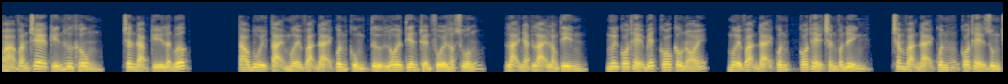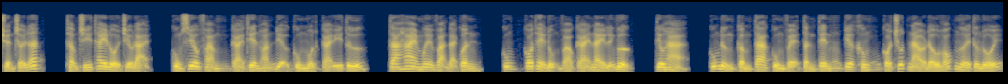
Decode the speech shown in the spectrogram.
hỏa văn che kín hư không, chân đạp kỳ lân bước. Tào bùi tại mười vạn đại quân cùng tử lôi tiên thuyền phối hợp xuống, lại nhặt lại lòng tin, ngươi có thể biết có câu nói, mười vạn đại quân có thể chấn vấn đỉnh, trăm vạn đại quân có thể dung chuyển trời đất, thậm chí thay đổi triều đại, cùng siêu phàm cải thiên hoán địa cùng một cái ý tứ ta hai mươi vạn đại quân, cũng có thể đụng vào cái này lĩnh vực, tiêu hà, cũng đừng cầm ta cùng vệ tần tên kia không có chút nào đầu góc người tương đối.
